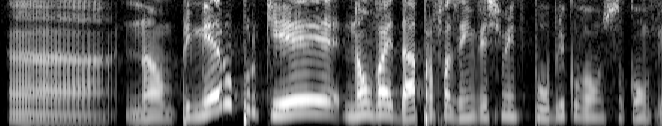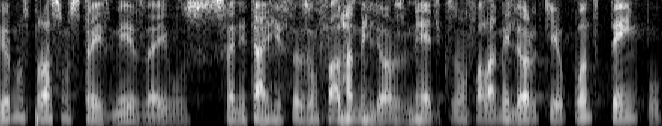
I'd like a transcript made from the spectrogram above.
Uh, não, primeiro porque não vai dar para fazer investimento público, vamos convir nos próximos três meses. Aí os sanitaristas vão falar melhor, os médicos vão falar melhor do que eu quanto tempo.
